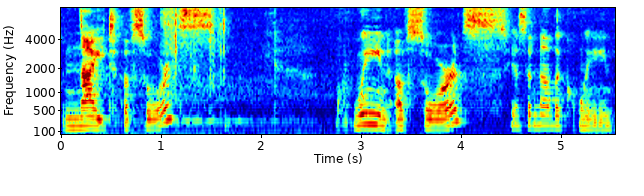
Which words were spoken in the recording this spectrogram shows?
Knight of Swords. Queen of Swords. Here's another queen.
